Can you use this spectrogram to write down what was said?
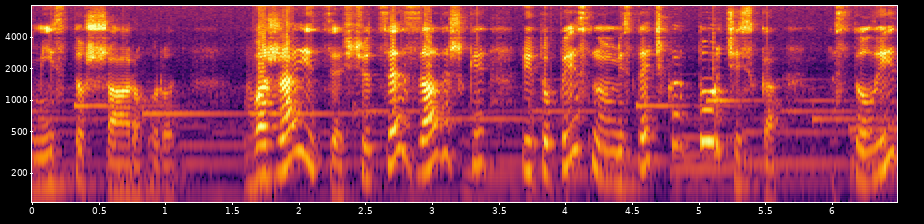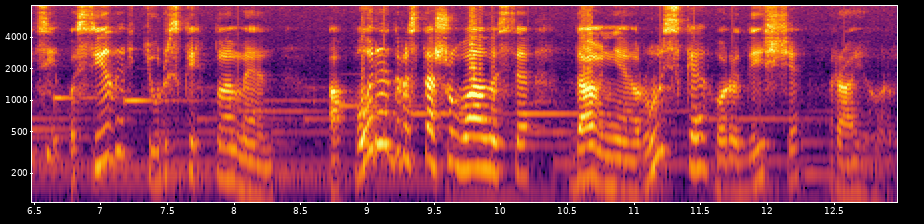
місто Шаргород. Вважається, що це залишки літописного містечка Торчиська, столиці осілих тюркських племен, а поряд розташувалося давнє руське городище Райгород.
